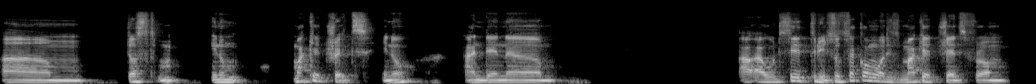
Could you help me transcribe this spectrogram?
um, just you know market threats, you know, and then um, I, I would say three. So second one is market threats from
